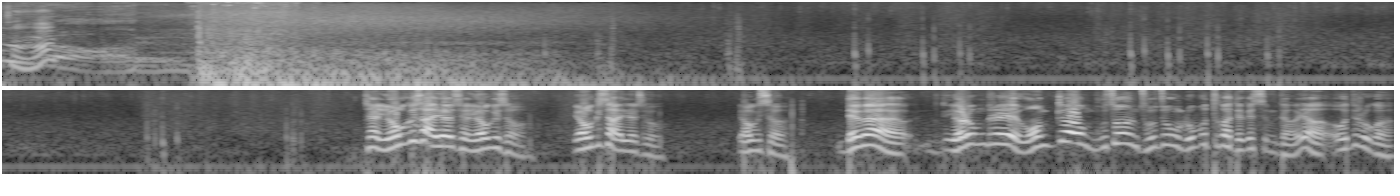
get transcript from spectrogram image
오케이. 자 여기서 알려줘 여기서. 여기서 알려줘. 여기서. 내가 여러분들의 원격 무선 조종 로봇가 되겠습니다. 야 어디로 가?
